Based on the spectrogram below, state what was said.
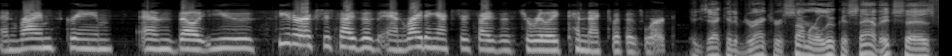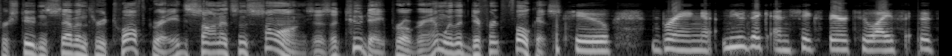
and rhyme scheme and they'll use theater exercises and writing exercises to really connect with his work. Executive Director Summer Lucas Savage says for students 7 through 12th grades, Sonnets and Songs is a two-day program with a different focus. To bring music and Shakespeare to life. It's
